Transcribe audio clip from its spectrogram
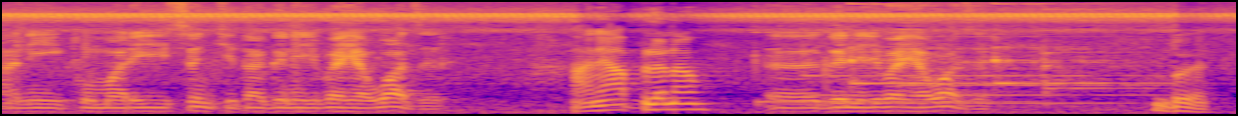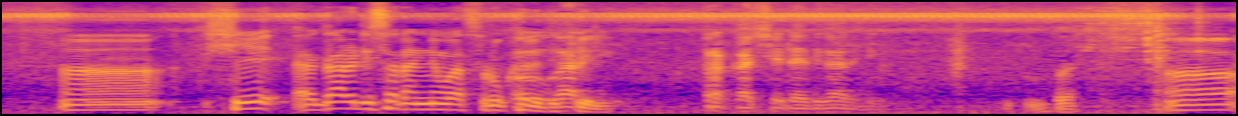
आणि कुमारी संचिता गणेश भाया वाजर आणि आपलं नाव? अ, गणेश भाया वाजर बर. अं, हे गार्डी सरांनी वासरू हो, खरेदी गारडी. केली. प्रकाश आहेत गारडी. बर. अं,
